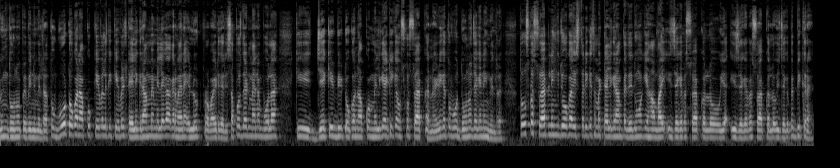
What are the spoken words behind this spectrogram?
इन दोनों पे भी नहीं मिल रहा। तो वो टोकन आपको केवल के केवल टेलीग्राम में मिलेगा अगर मैंने एलूट प्रोवाइड करी। सपोज़ दैट मैंने बोला कि जे की भी टोकन आपको मिल गया, ठीक है? उसको स्वैप करना है, ठीक है? तो वो दोनों जगह नहीं मिल रहे। तो उसका स्वैप लिंक जो होगा, इस तरीके से मैं टेलीग्राम पर दे दूँगा कि हाँ भाई, इस जगह पर स्वैप कर लो या इस जगह पर स्वैप कर लो, इस जगह पर बिक रहा है,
